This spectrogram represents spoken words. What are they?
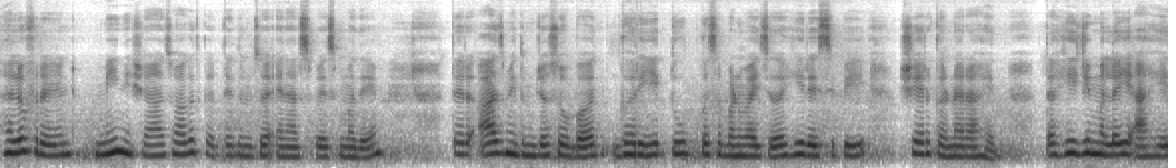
हॅलो फ्रेंड मी निशा. स्वागत करते तुमचं एन आर स्पेसमध्ये तर आज मी तुमच्यासोबत घरी तूप कसं बनवायचं ही रेसिपी शेअर करणार आहेत तर ही जी मलाई आहे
